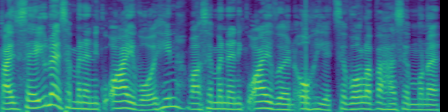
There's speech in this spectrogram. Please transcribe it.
tai se ei yleensä mene niin kuin aivoihin, vaan se menee niin kuin aivojen ohi, että se voi olla vähän semmoinen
